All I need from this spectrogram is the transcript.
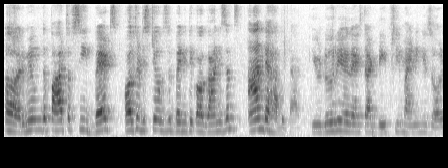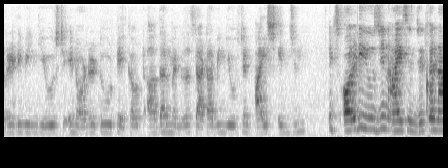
uh, removing the parts of sea beds also disturbs the benthic organisms and their habitat. You do realize that deep sea mining is already being used in order to take out other minerals that are being used in ice engine. It's already used in ice engine, and now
